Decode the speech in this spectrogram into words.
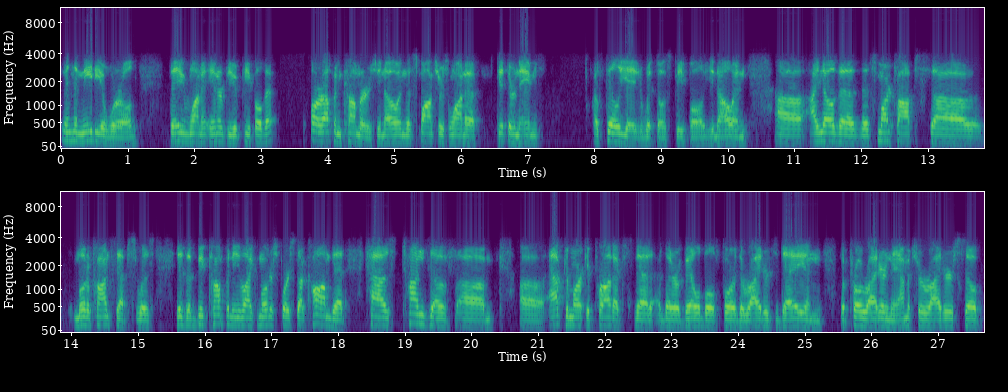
in the media world they want to interview people that are up and comers, you know, and the sponsors want to get their names affiliated with those people, you know, and uh, I know the the Smart Tops uh, Motor Concepts was is a big company like Motorsports.com that has tons of um, uh, aftermarket products that that are available for the rider today and the pro rider and the amateur riders. So,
